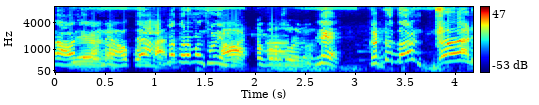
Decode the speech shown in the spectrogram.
ના હવે નહીં આટલા પર મને છોડી મેલો. આટલો પર છોડી મેલો. લે કટુ દોન. દોડ.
